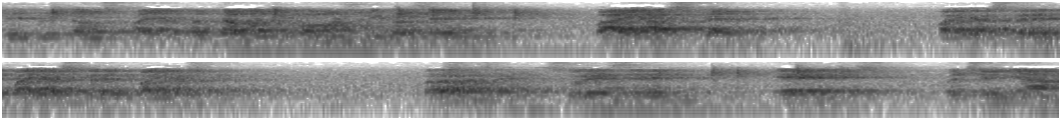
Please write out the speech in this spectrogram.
બે તૃતીયાંશ પાઈ આર બધામાંથી કોમન શું નીકળશે pi r square pi r square h pi r square h pi r square બરાબર છે શું રહેશે એચ પછી અહીંયા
